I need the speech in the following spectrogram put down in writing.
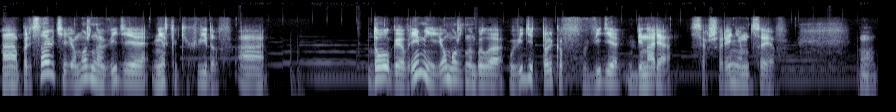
А представить ее можно в виде нескольких видов. А долгое время ее можно было увидеть только в виде бинаря с расширением CF. Вот.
